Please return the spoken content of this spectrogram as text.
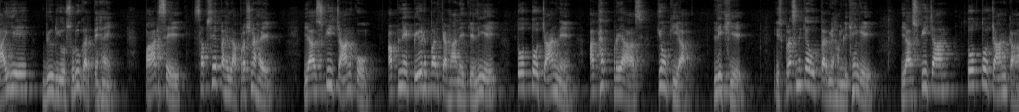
आइए वीडियो शुरू करते हैं। पाठ से सबसे पहला प्रश्न है, यासुकी चाँद को अपने पेड़ पर चढ़ाने के लिए तोतो चाँद ने अथक प्रयास क्यों किया? लिखिए। इस प्रश्न के उत्तर में हम लिखेंगे, यासुकी चाँद तोतो चाँद का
